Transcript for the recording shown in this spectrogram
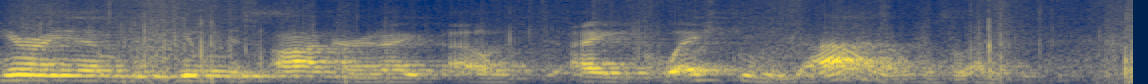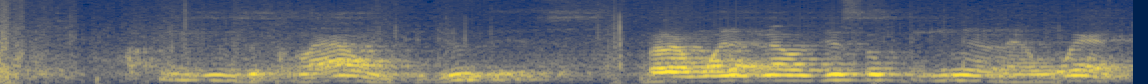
here I am being given this honor, and I, I, I questioned God. I was like, he was a clown to do this. But I went and I was disobedient and I went.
